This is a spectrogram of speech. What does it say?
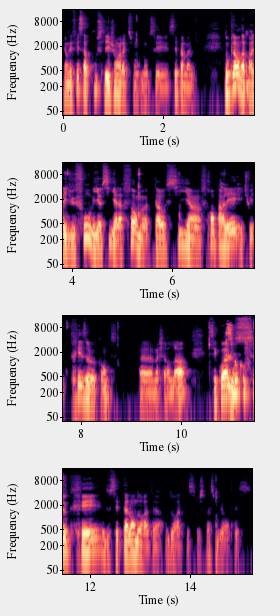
Et en effet, ça pousse les gens à l'action, donc c'est pas mal. Donc là, on a parlé du fond, mais il y a aussi il y a la forme. Tu as aussi un franc-parler et tu es très éloquente, euh, machallah. C'est quoi le secret de ces talents d'orateur ou d'oratrice? Je sais pas si on dit oratrice.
